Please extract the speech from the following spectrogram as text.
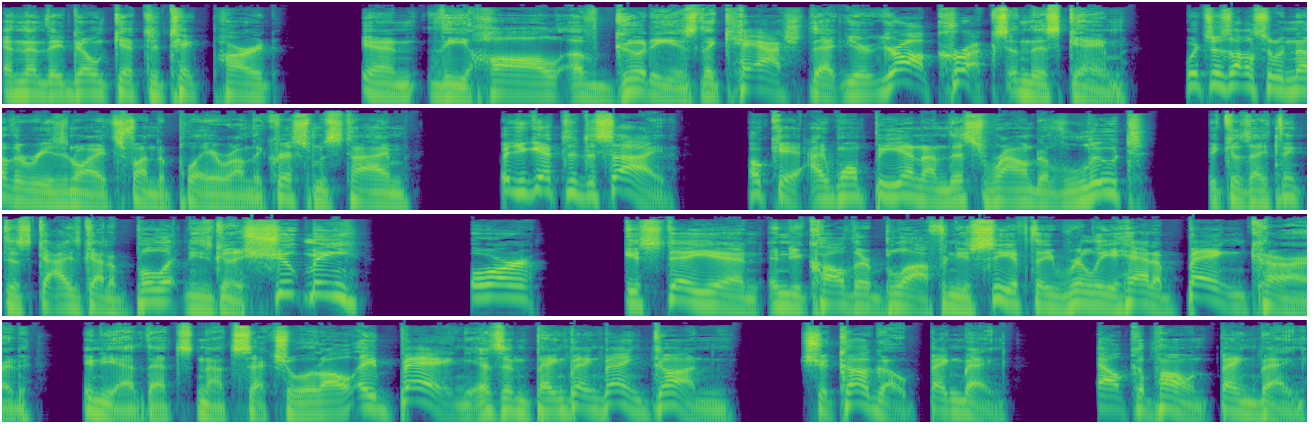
and then they don't get to take part in the hall of goodies, the cash that you're you're all crooks in this game, which is also another reason why it's fun to play around the Christmas time. But you get to decide, okay, I won't be in on this round of loot because I think this guy's got a bullet and he's going to shoot me, or you stay in and you call their bluff and you see if they really had a bang card. And yeah, that's not sexual at all. A bang, as in bang, bang, bang, gun. Chicago, bang, bang. Al Capone, bang, bang.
